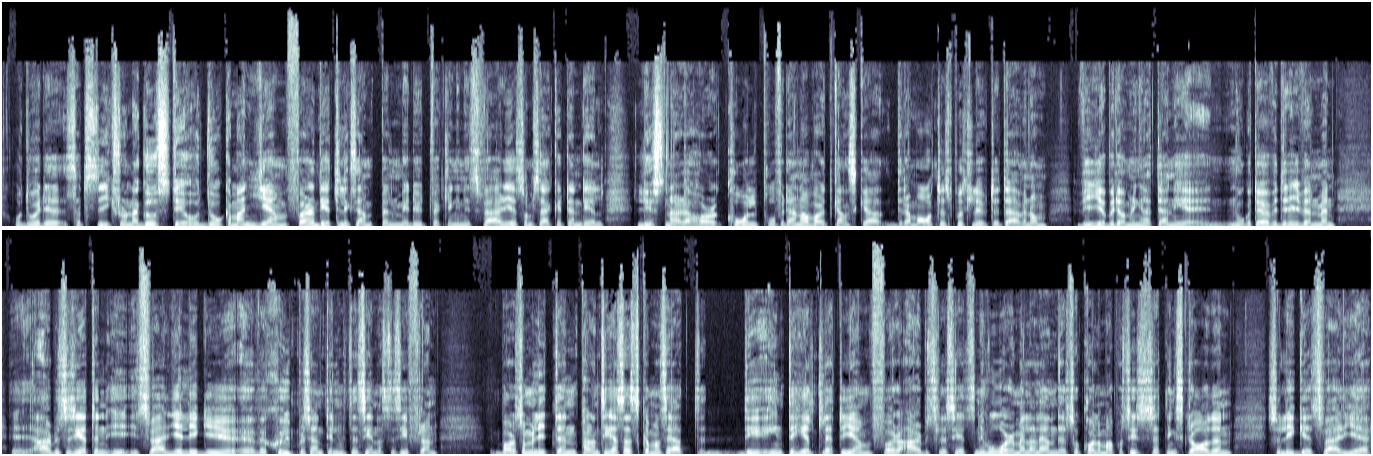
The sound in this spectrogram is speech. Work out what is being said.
och då är det statistik från augusti och då kan man jämföra det till exempel med utvecklingen i Sverige som säkert en del lyssnare har koll på för den har varit ganska dramatisk på slutet även om vi gör bedömningen att den är något överdriven. Men eh, arbetslösheten i, i Sverige ligger ju över 7% enligt den senaste siffran. Bara som en liten parentes ska man säga att det är inte helt lätt att jämföra arbetslöshetsnivåer mellan länder. Så kollar man på sysselsättningsgraden så ligger Sverige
